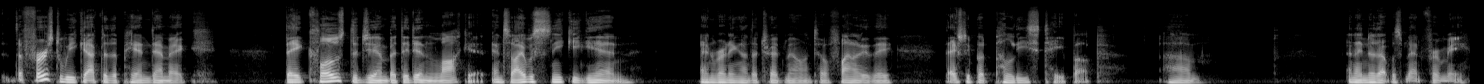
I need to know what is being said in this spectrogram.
the first week after the pandemic they closed the gym but they didn't lock it, and so I was sneaking in and running on the treadmill until finally they they actually put police tape up. Um, and I knew that was meant for me.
